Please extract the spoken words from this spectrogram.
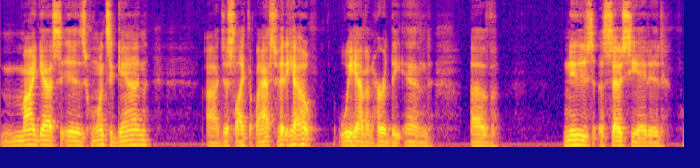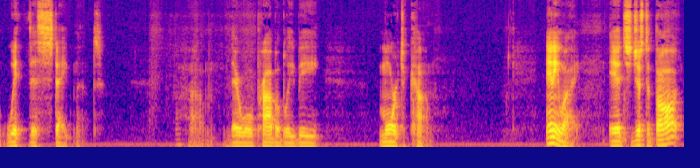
My guess is, once again, uh, just like the last video, we haven't heard the end of news associated with this statement. Um, there will probably be more to come. Anyway, it's just a thought.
